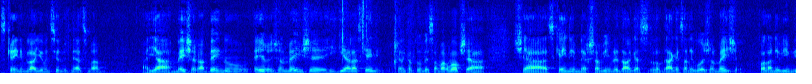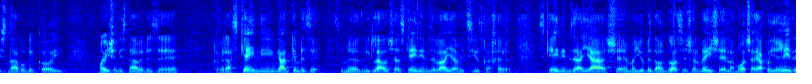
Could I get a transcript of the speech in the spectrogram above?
הזקנים לא היו מציאות בפני עצמם. היה מישר רבינו, עיר של מישר, הגיע לזקנים. לכן כתוב בסמר ווב שה... שהזקנים נחשבים לדרגס, לדרגס הנבואה של מישר. כל הנביאים נסנבו בקוי, מוישה נסנבא בזה, אבל הזקנים גם כן בזה. זאת אומרת, בגלל שהזקנים זה לא היה מציאות אחרת. זקנים זה היה שהם היו בדרגוסה של מישה, למרות שהיה פה ירידה.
